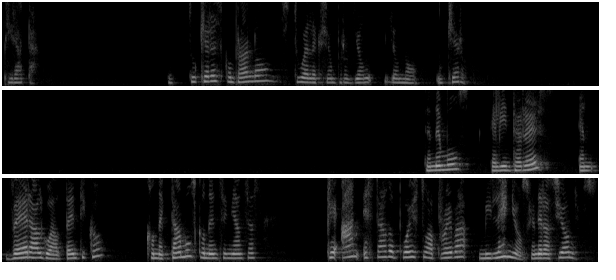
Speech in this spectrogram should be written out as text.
pirata. Tú quieres comprarlo, es tu elección, pero yo, yo no, no quiero. Tenemos el interés en ver algo auténtico, conectamos con enseñanzas que han estado puesto a prueba milenios, generaciones.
